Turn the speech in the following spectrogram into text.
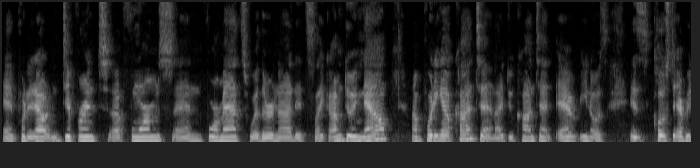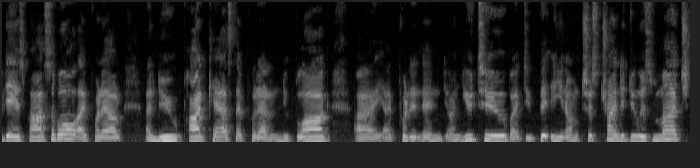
and put it out in different uh, forms and formats, whether or not it's like I'm doing now, I'm putting out content. I do content every, you know, as, as close to every day as possible. I put out a new podcast. I put out a new blog. I, I put it in on YouTube. I do, you know, I'm just trying to do as much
